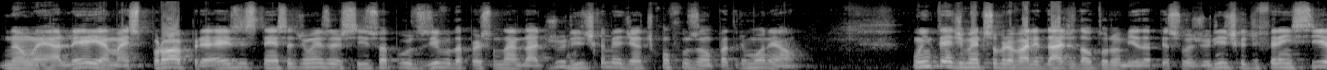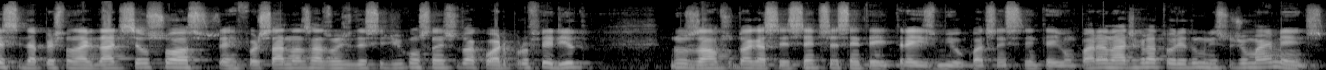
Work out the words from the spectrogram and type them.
não é alheia, mas própria, é a existência de um exercício abusivo da personalidade jurídica mediante confusão patrimonial. O entendimento sobre a validade da autonomia da pessoa jurídica diferencia-se da personalidade de seus sócios, é reforçado nas razões de decidir constantes do acordo proferido nos autos do HC 163.471 Paraná, de relatoria do ministro Gilmar Mendes.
